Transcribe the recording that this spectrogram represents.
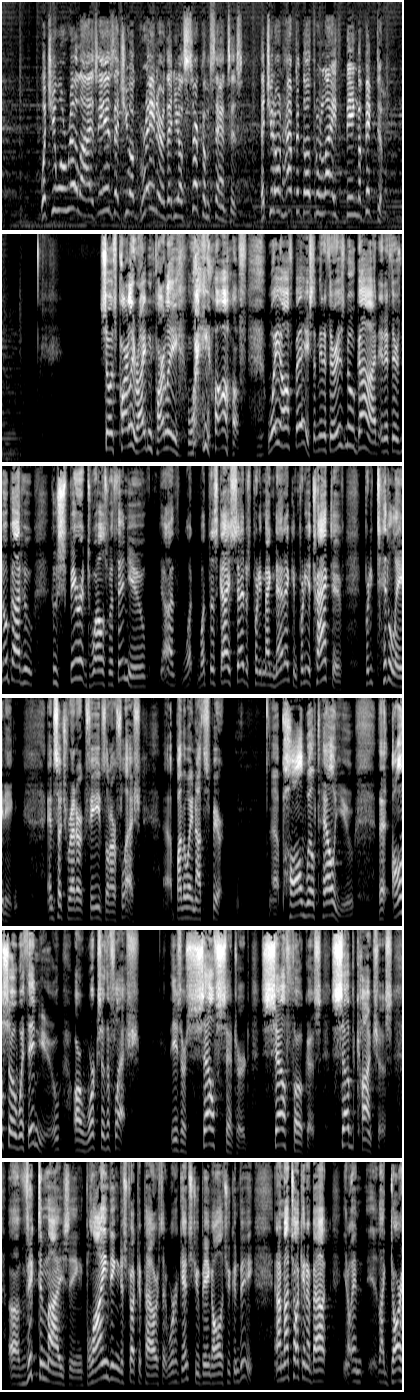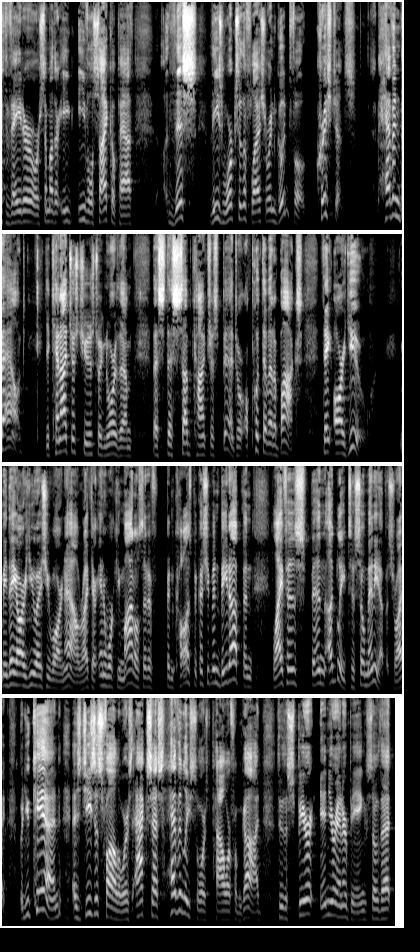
What you will realize is that you are greater than your circumstances, that you don't have to go through life being a victim. So it's partly right and partly way off, way off base. I mean, if there is no God, and if there's no God who, whose spirit dwells within you, yeah, what, what this guy said was pretty magnetic and pretty attractive, pretty titillating and such rhetoric feeds on our flesh. Uh, by the way, not the spirit. Uh, Paul will tell you that also within you are works of the flesh. These are self centered, self focused, subconscious, uh, victimizing, blinding, destructive powers that work against you being all that you can be. And I'm not talking about, you know, in, like Darth Vader or some other e- evil psychopath. This, these works of the flesh are in good folk Christians, heaven bound. You cannot just choose to ignore them, this, this subconscious bent, or, or put them in a box. They are you. I mean, they are you as you are now, right? They're inner working models that have been caused because you've been beat up and life has been ugly to so many of us, right? But you can, as Jesus followers, access heavenly sourced power from God through the Spirit in your inner being so that,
